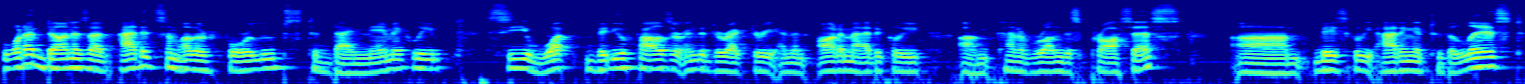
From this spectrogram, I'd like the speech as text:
What I've done is I've added some other for loops to dynamically see what video files are in the directory and then automatically um, kind of run this process. Um, basically adding it to the list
